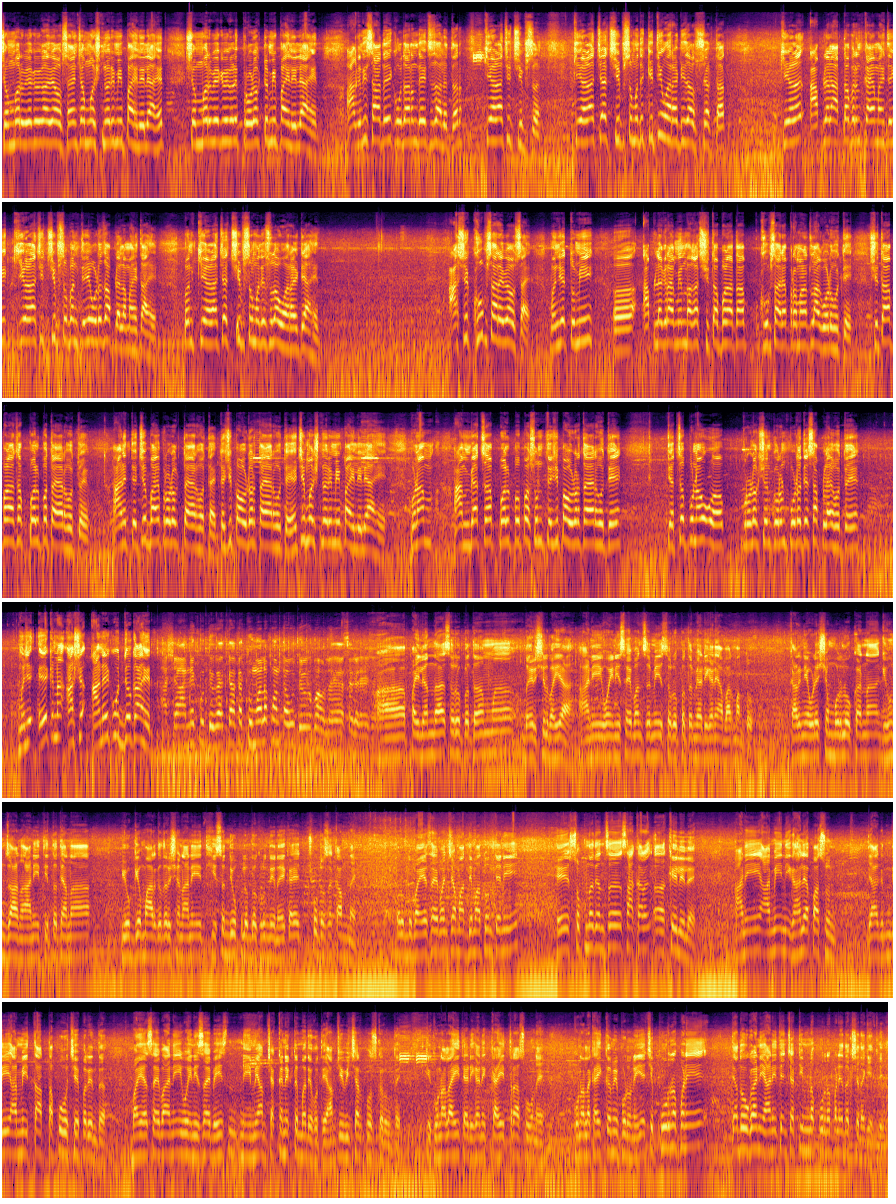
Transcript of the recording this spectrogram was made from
शंभर वेगवेगळ्या व्यवसायांच्या मशिनरी मी पाहिलेल्या आहेत शंभर वेगवेगळे प्रोडक्ट मी पाहिलेले आहेत. अगदी साधं एक उदाहरण द्यायचं झालं तर केळाची चिप्स. केळाच्या चिप्समध्ये किती व्हरायटीज असू शकतात? केळं आपल्याला आत्तापर्यंत काय माहिती आहे की केळाची चिप्स बनते एवढंच आपल्याला माहीत आहे. पण केळाच्या चिप्समध्ये सुद्धा व्हरायटी आहेत. असे खूप सारे व्यवसाय. म्हणजे तुम्ही आपल्या ग्रामीण भागात सीताफळ आता खूप साऱ्या प्रमाणात लागवड होते. सीताफळाचा पल्प तयार होतो आहे आणि त्याचे बाय प्रोडक्ट तयार होत आहेत. त्याची पावडर तयार होते. ह्याची मशिनरी मी पाहिलेली आहे. पुन्हा आंब्याचा पल्पपासून त्याची पावडर तयार होते. त्याचं पुन्हा प्रोडक्शन करून पुढं ते सप्लाय होते म्हणजे एक ना असे अनेक उद्योग आहेत. अशा अनेक उद्योग आहेत. काका तुम्हाला कोणता उद्योग भावला या सगळ्या ह्याच्यात? आ, पहिल्यांदा सर्वप्रथम अ, धैर्यशील भैया आणि वहिनी साहेबांचं मी सर्वप्रथम या ठिकाणी आभार मानतो. कारण एवढ्या शंभर लोकांना घेऊन जाणं आणि तिथं त्यांना योग्य मार्गदर्शन आणि ही संधी उपलब्ध करून देणं हे काही छोटंसं काम नाही. परंतु भैयासाहेबांच्या माध्यमातून त्यांनी हे स्वप्न त्यांचं साकार अ, केलेलं आहे. आणि आम्ही निघाल्यापासून त्या अगदी आम्ही इथं आत्ता पोहोचेपर्यंत भैयासाहेब आणि वहिनीसाहेब हे नेहमी आमच्या कनेक्टमध्ये होते आमची विचारपूस करत होते की कुणालाही त्या ठिकाणी काही त्रास होऊ नये कुणाला काही कमी पडू नये याची पूर्णपणे त्या दोघांनी आणि त्यांच्या टीमनं पूर्णपणे दक्षता घेतली.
